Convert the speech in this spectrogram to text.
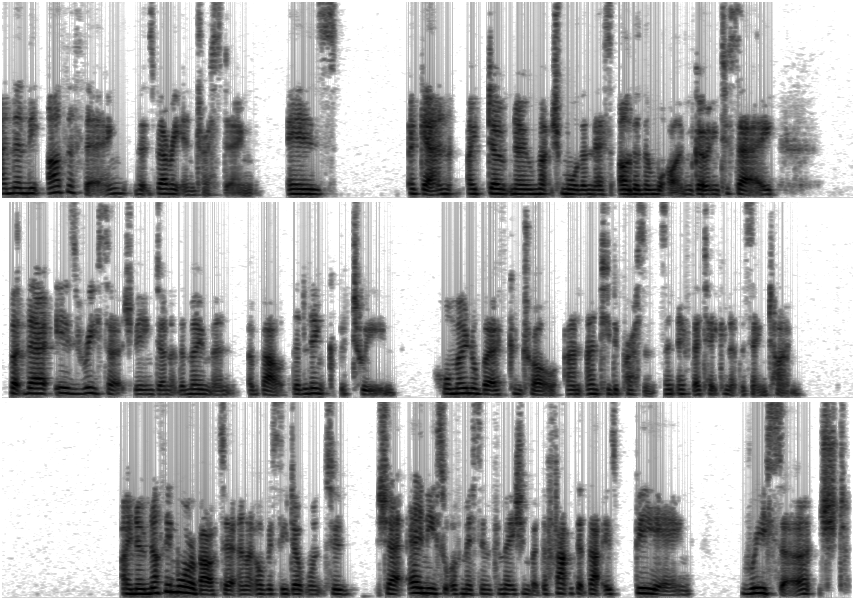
and then the other thing that's very interesting is again, I don't know much more than this other than what I'm going to say, but there is research being done at the moment about the link between hormonal birth control and antidepressants and if they're taken at the same time. I know nothing more about it, and I obviously don't want to share any sort of misinformation, but the fact that that is being researched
